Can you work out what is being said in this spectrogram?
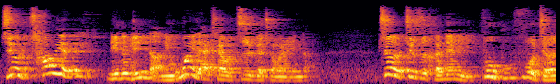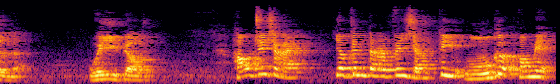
只有超越你的领导，你未来才有资格成为领导。这就是衡量你负不负责任的唯一标准。好，接下来要跟大家分享第五个方面，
